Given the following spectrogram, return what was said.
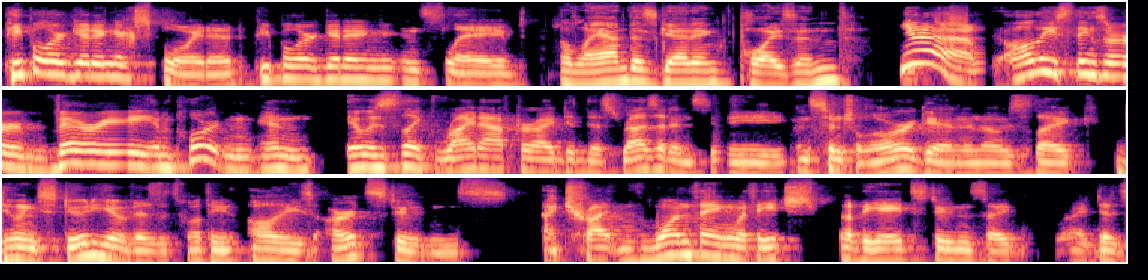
people are getting exploited people are getting enslaved. The land is getting poisoned. Yeah all these things are very important and it was like right after I did this residency in Central Oregon, and I was like doing studio visits with the, all these art students. I tried one thing with each of the eight students I, I did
